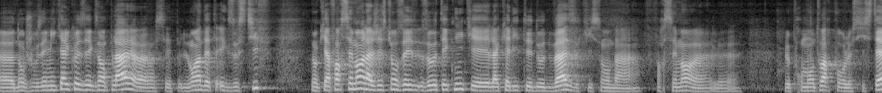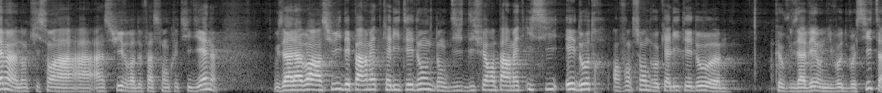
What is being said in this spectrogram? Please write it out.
Donc je vous ai mis quelques exemples là, c'est loin d'être exhaustif. Donc il y a forcément la gestion zootechnique et la qualité d'eau de base qui sont ben, forcément le, promontoire pour le système, donc qui sont à suivre de façon quotidienne. Vous allez avoir un suivi des paramètres qualité d'eau, donc différents paramètres ici et d'autres en fonction de vos qualités d'eau euh, que vous avez au niveau de vos sites,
